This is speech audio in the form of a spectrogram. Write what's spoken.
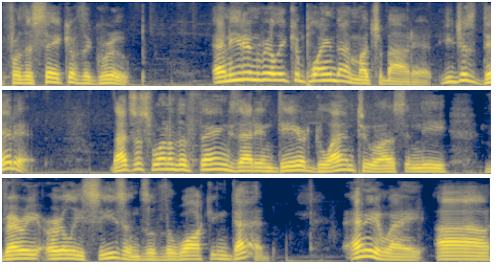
for the sake of the group? And he didn't really complain that much about it. He just did it. That's just one of the things that endeared Glenn to us in the very early seasons of The Walking Dead. Anyway, uh,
